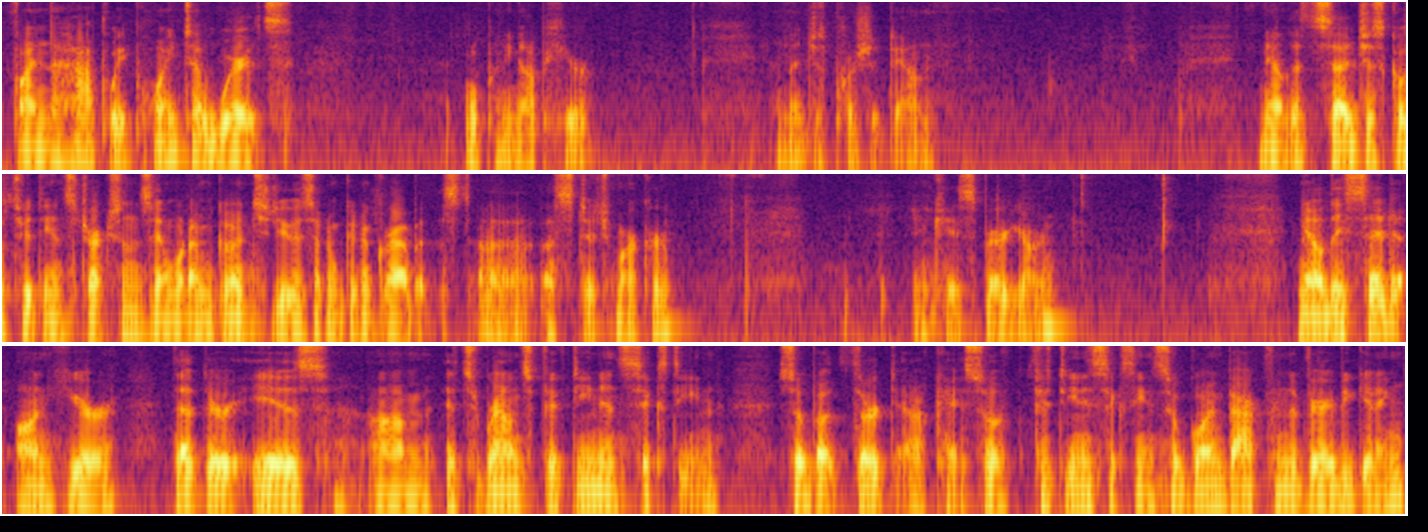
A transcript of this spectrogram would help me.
find the halfway point of where it's opening up here and then just push it down. Now let's uh, just go through the instructions and what I'm going to do is that I'm going to grab a, uh, a stitch marker in case spare yarn. Now they said on here that there is um, it's rounds 15 and 16 so about third okay so 15 and 16 so going back from the very beginning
